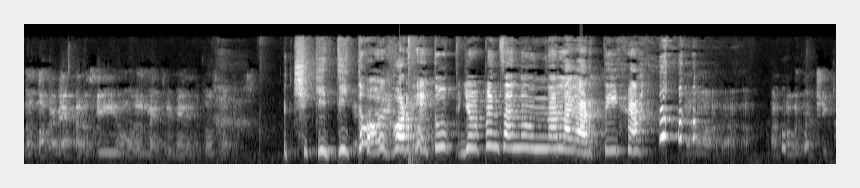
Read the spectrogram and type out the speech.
no, no bebé, pero sí como de un metro y medio, dos metros. Chiquitito, Jorge, tú, yo pensando en una lagartija. No, no, no, tampoco tan chico.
